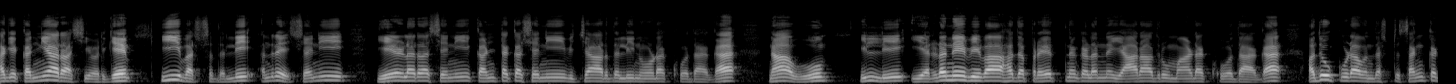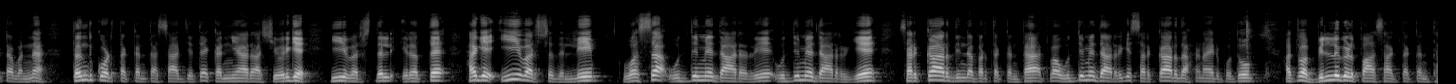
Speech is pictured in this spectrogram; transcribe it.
ಹಾಗೆ ಕನ್ಯಾ ರಾಶಿಯವರಿಗೆ ಈ ವರ್ಷದಲ್ಲಿ, ಅಂದರೆ ಶನಿ ಏಳರ ಶನಿ, ಕಂಟಕ ಶನಿ ವಿಚಾರದಲ್ಲಿ ನೋಡಕ್ಕೆ ಹೋದಾಗ ನಾವು ಇಲ್ಲಿ ಎರಡನೇ ವಿವಾಹದ ಪ್ರಯತ್ನಗಳನ್ನು ಯಾರಾದರೂ ಮಾಡಕ್ಕೆ ಹೋದಾಗ ಅದು ಕೂಡ ಒಂದಷ್ಟು ಸಂಕಟವನ್ನು ತಂದುಕೊಡ್ತಕ್ಕಂಥ ಸಾಧ್ಯತೆ ಕನ್ಯಾ ರಾಶಿಯವರಿಗೆ ಈ ವರ್ಷದಲ್ಲಿ ಇರುತ್ತೆ. ಹಾಗೆ ಈ ವರ್ಷದಲ್ಲಿ ಹೊಸ ಉದ್ದಿಮೆದಾರರಿಗೆ ಉದ್ದಿಮೆದಾರರಿಗೆ ಸರ್ಕಾರದಿಂದ ಬರ್ತಕ್ಕಂಥ ಅಥವಾ ಉದ್ದಿಮೆದಾರರಿಗೆ ಸರ್ಕಾರದ ಹಣ ಇರ್ಬೋದು ಅಥವಾ ಬಿಲ್ಲುಗಳು ಪಾಸ್ ಆಗ್ತಕ್ಕಂಥ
